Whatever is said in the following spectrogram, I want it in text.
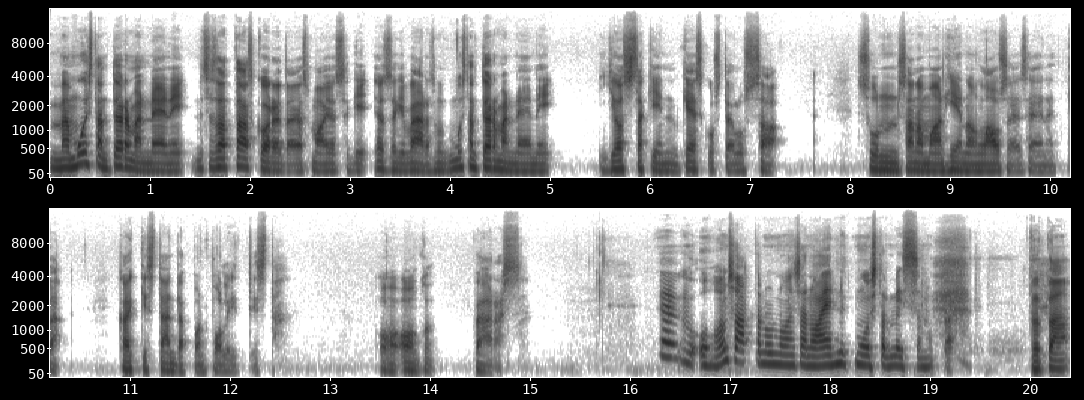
mä muistan törmänneeni, nyt sä saat taas korjata, jos mä oon jossakin, jossakin väärässä, mutta muistan törmänneeni jossakin keskustelussa sun sanomaan hienoon lauseeseen, että kaikki stand-up on poliittista. o- onko väärässä? Olen saattanut noin sanoa, en nyt muista missä, mutta Tota,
